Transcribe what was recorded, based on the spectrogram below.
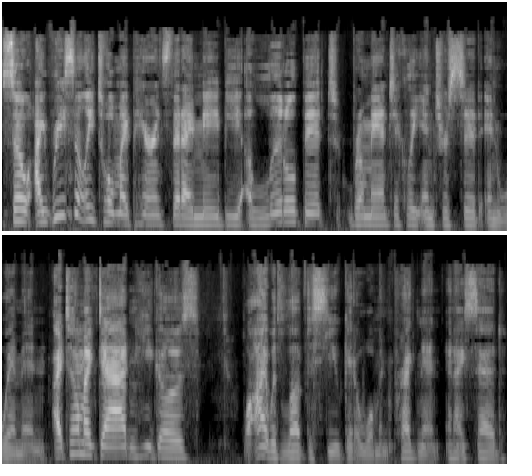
So I recently told my parents that I may be a little bit romantically interested in women. I tell my dad, and he goes, "Well, I would love to see you get a woman pregnant." And I said,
